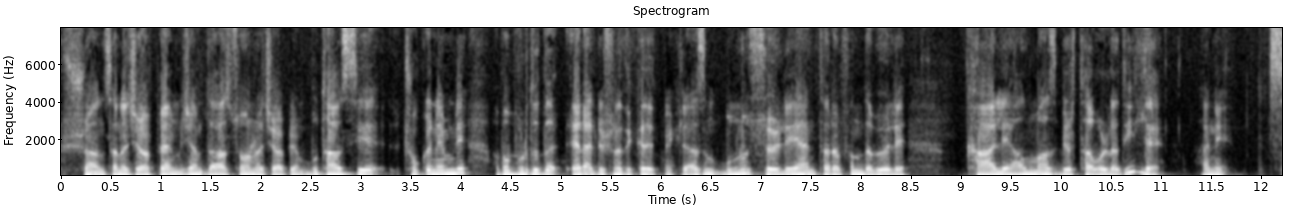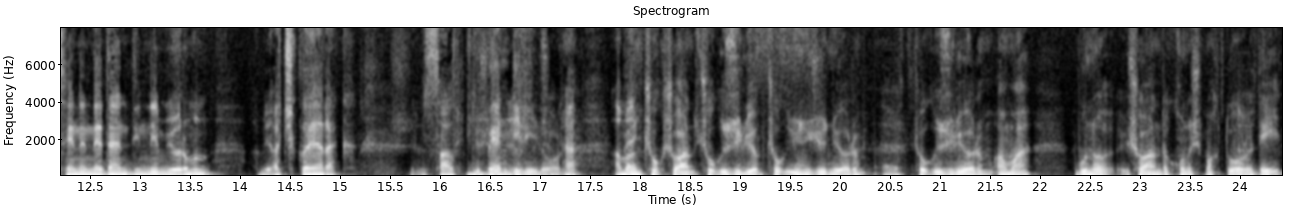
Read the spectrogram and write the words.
Şu an sana cevap vermeyeceğim daha sonra cevap vereceğim. Bu tavsiye çok önemli ama burada da herhalde şuna dikkat etmek lazım. Bunu söyleyen tarafın da böyle kale almaz bir tavırla değil de hani seni neden dinlemiyorumun bir açıklayarak sağlıklı ben diliyle orada. Ha, ama Ben çok şu anda çok üzülüyorum, çok inciniyorum. Evet. Çok üzülüyorum ama bunu şu anda konuşmak doğru değil.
